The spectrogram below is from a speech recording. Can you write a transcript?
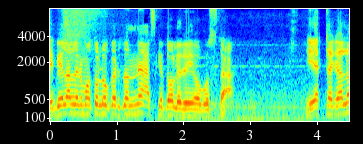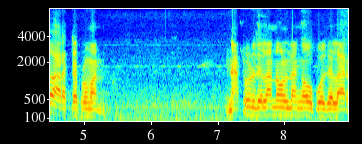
এই বেলালের মতো লোকের জন্য আজকে দলের এই অবস্থা। এই একটা গেল আর একটা প্রমাণ। নাটোর জেলা, নলডাঙ্গা উপজেলার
